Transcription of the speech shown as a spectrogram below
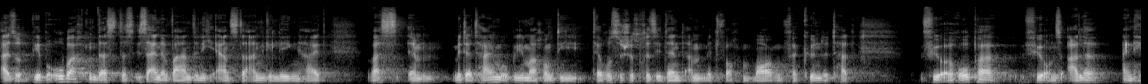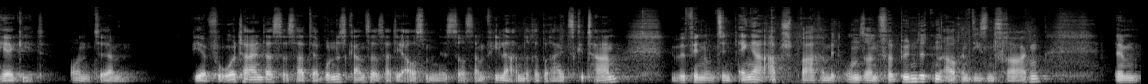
also wir beobachten das, das ist eine wahnsinnig ernste Angelegenheit, was ähm, mit der Teilmobilmachung, die der russische Präsident am Mittwochmorgen verkündet hat, für Europa, für uns alle einhergeht. Und ähm, wir verurteilen das, das hat der Bundeskanzler, das hat die Außenminister, das haben viele andere bereits getan. Wir befinden uns in enger Absprache mit unseren Verbündeten, auch in diesen Fragen. Ähm,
